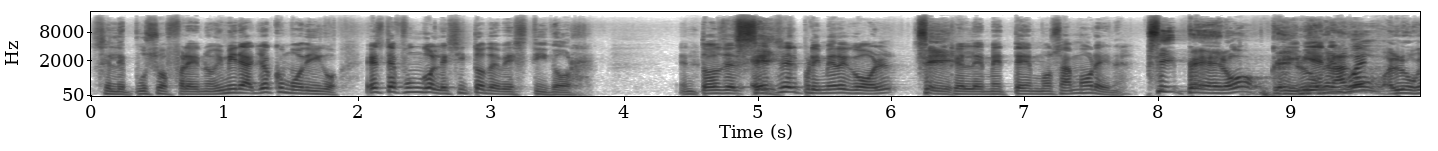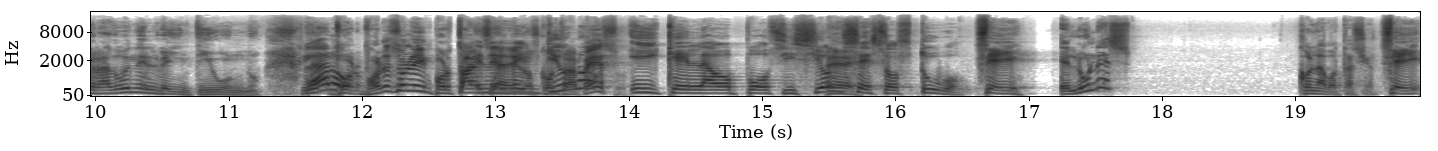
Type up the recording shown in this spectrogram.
se le puso freno. Y mira, yo como digo, este fue un golecito de vestidor. Entonces, Sí. ese es el primer gol Sí. que le metemos a Morena. Sí, pero que logrado, en el 21. Claro. Por, por eso la En importancia el de los 21 contrapesos. y que la oposición Eh. se sostuvo Sí, el lunes con la votación. sí.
